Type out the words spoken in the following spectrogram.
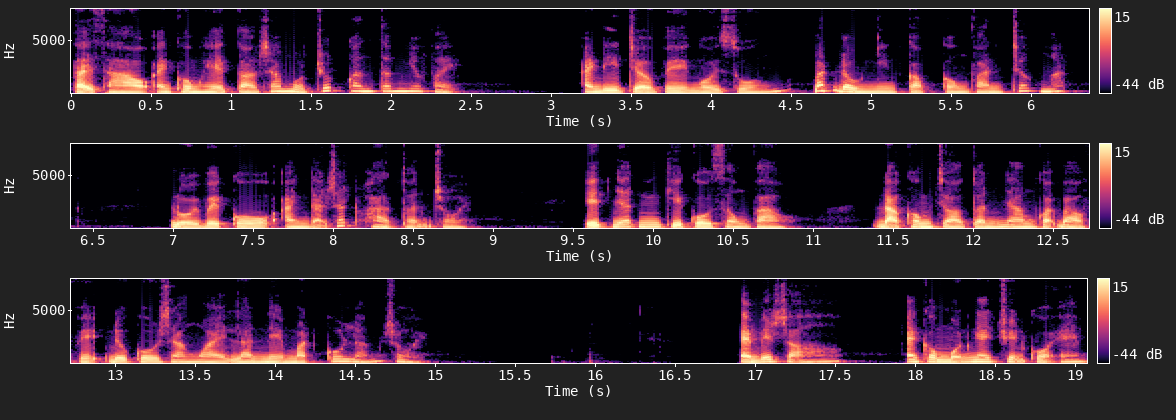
Tại sao anh không hề tỏ ra một chút quan tâm như vậy? Anh đi trở về ngồi xuống, bắt đầu nhìn cọc công văn trước mắt. Đối với cô anh đã rất hòa thuận rồi. Ít nhất khi cô xông vào, đã không cho Tuấn Nam gọi bảo vệ đưa cô ra ngoài là nề mặt cô lắm rồi. Em biết rõ, anh không muốn nghe chuyện của em.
